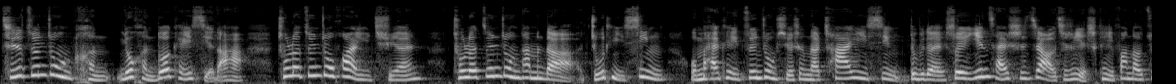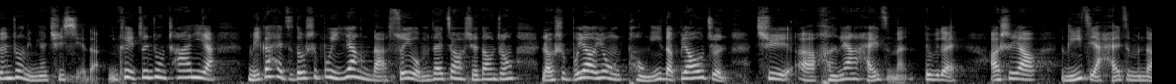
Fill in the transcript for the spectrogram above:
其实尊重很有很多可以写的哈。除了尊重话语权，除了尊重他们的主体性，我们还可以尊重学生的差异性，对不对？所以因材施教其实也是可以放到尊重里面去写的。你可以尊重差异啊，每个孩子都是不一样的，所以我们在教学当中，老师不要用统一的标准去呃衡量孩子们，对不对？而是要理解孩子们的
